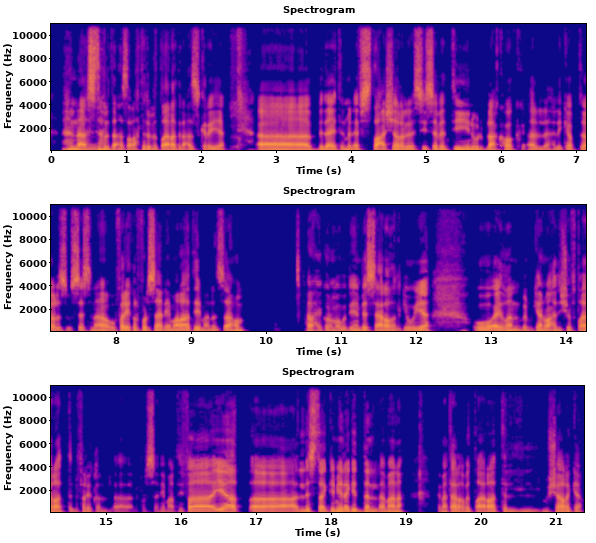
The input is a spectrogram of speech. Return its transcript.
أنا أستمتع صراحة بالطائرات العسكرية. آه بداية من الاف 16 السي 17 والبلاك هوك الهليكوبترز والسيسنا وفريق الفرسان الإماراتي ما ننساهم. راح يكونوا موجودين بالاستعراضات الجوية وأيضا بإمكان واحد يشوف طائرات الفريق الفرسان الإماراتي. ف yeah آه اللسته جميلة جدا للأمانة فيما يتعلق بالطائرات المشاركة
